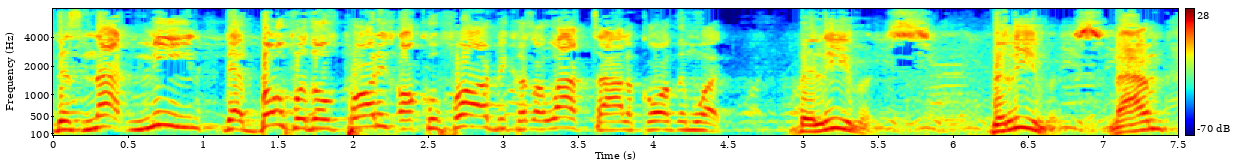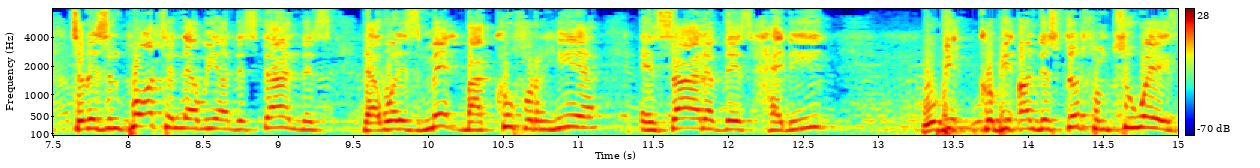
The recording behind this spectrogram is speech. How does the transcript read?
does not mean that both of those parties are kuffar because Allah Ta'ala called them what? Believers believers. Now, so it's important that we understand this, that what is meant by kufr here inside of this hadith be, could be understood from two ways.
